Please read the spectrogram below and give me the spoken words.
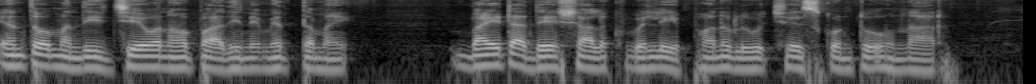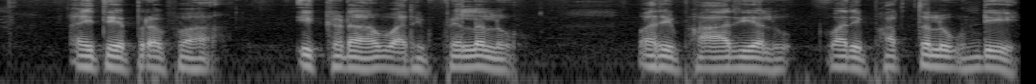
ఎంతోమంది జీవనోపాధి నిమిత్తమై బయట దేశాలకు వెళ్ళి పనులు చేసుకుంటూ ఉన్నారు. అయితే ప్రభ ఇక్కడ వారి పిల్లలు వారి భార్యలు వారి భర్తలు ఉండి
